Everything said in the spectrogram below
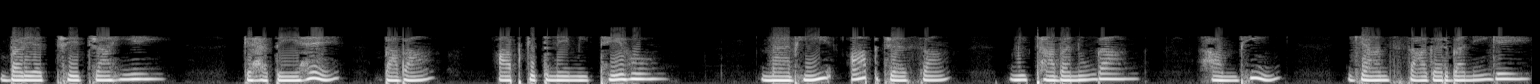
बड़े अच्छे चाहिए। कहते हैं, बाबा, आप कितने मीठे हो। मैं भी आप जैसा मीठा बनूँगा। हम भी ज्ञान सागर बनेंगे।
